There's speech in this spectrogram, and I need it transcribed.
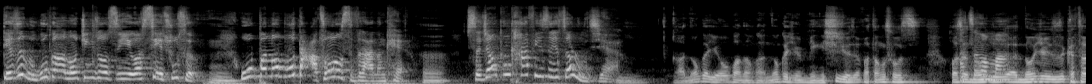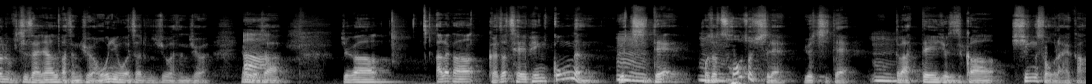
但是如果讲侬今朝是一个赛车手，我拨侬部大众侬是勿是也能开？嗯。实际上跟咖啡是一只逻辑。啊，侬搿就我帮侬讲，侬搿就明显就是勿懂车子，或者侬就是侬就是搿只逻辑实际上是勿正确的。我认为搿只逻辑勿正确的，因为为啥？就讲阿拉讲搿只产品功能越简单，或者操作起来越简单，对伐？对就是讲新手来讲，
